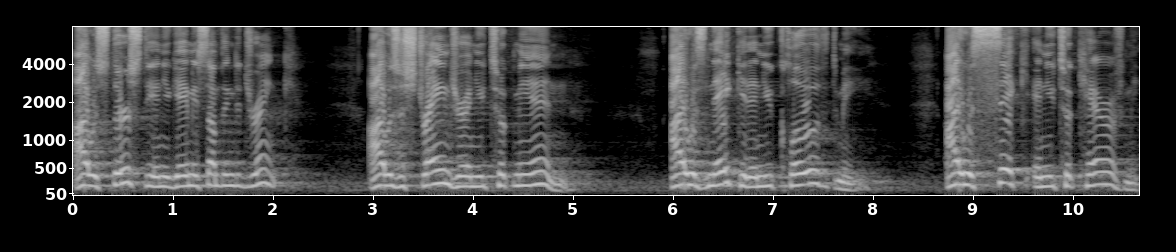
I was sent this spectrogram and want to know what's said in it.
I was thirsty, and you gave me something to drink. I was a stranger, and you took me in. I was naked and you clothed me. I was sick and you took care of me.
